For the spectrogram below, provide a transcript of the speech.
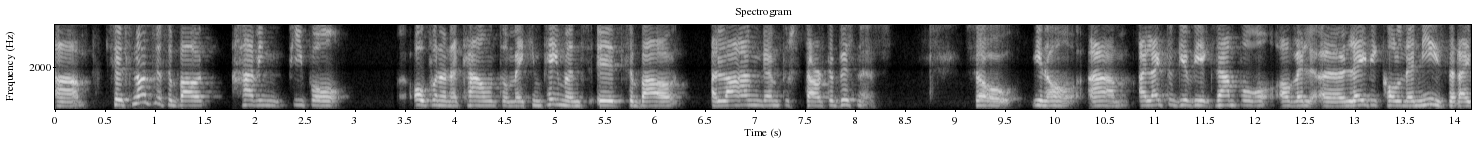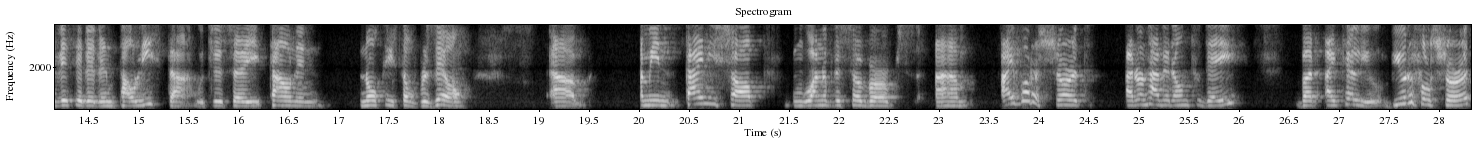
Um, so it's not just about having people open an account or making payments. It's about allowing them to start a business. So, you know, um, I like to give the example of a, a, lady called Denise that I visited in Paulista, which is a town in northeast of Brazil. Um, I mean, tiny shop in one of the suburbs. Um, I bought a shirt. I don't have it on today, but I tell you, beautiful shirt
